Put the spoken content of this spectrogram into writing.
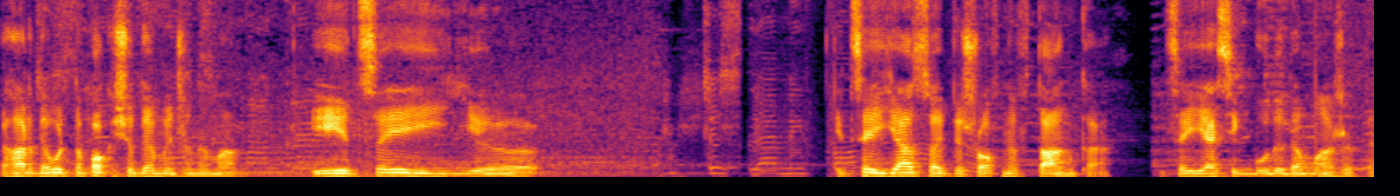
Гарний ульт, але поки що демеджу нема. І цей. е, І цей Ясо пішов не в танка. Цей Ясік буде дамажити.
